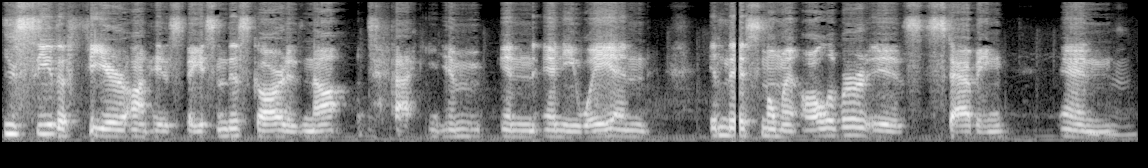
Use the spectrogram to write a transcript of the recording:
You see the fear on his face, and this guard is not attacking him in any way. And in this moment, Oliver is stabbing and Mhm.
